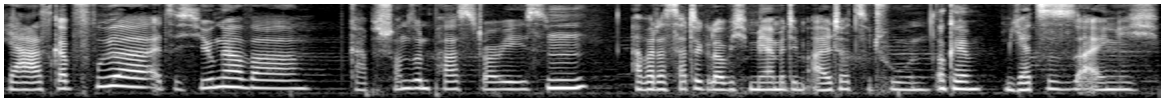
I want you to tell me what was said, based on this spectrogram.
ja, es gab früher, als ich jünger war, gab es schon so ein paar Stories, Mhm. aber das hatte, glaube ich, mehr mit dem Alter zu tun. Okay. Jetzt ist es eigentlich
